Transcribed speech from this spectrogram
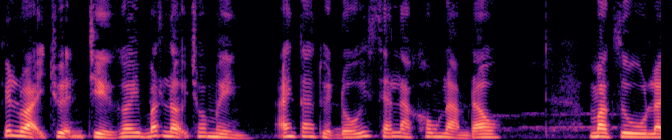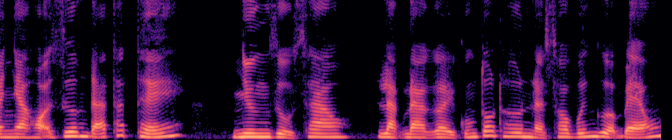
Cái loại chuyện chỉ gây bất lợi cho mình, anh ta tuyệt đối sẽ là không làm đâu. Mặc dù là nhà họ Dương đã thất thế, nhưng dù sao, lạc đà gầy cũng tốt hơn là so với ngựa béo.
